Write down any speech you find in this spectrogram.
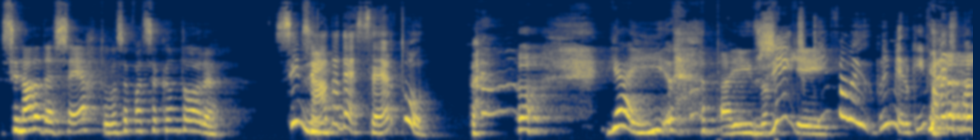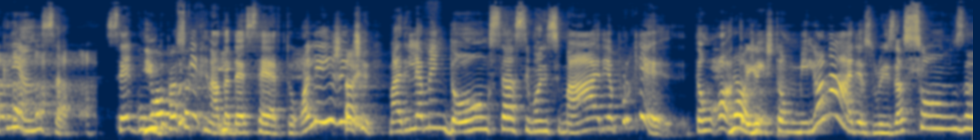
Se nada der certo, você pode ser cantora. Se Sim. nada der certo? E aí, Thaís, Gente, fiquei... quem fala isso? Primeiro, quem fala isso é uma criança. Segundo, e uma pessoa por que, que nada e... der certo? Olha aí, gente, Marília Mendonça, Simone Simaria, por quê? Então, ó, Não, gente, estão milionárias, Luísa Sonza.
